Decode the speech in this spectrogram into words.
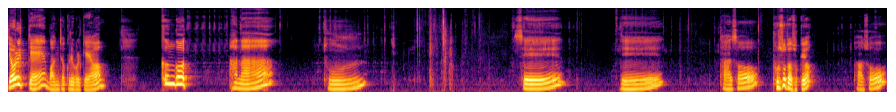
10개 먼저 그려볼게요. 큰 것 하나, 둘, 셋, 넷, 다섯, 벌써 다섯 개야? 다섯,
